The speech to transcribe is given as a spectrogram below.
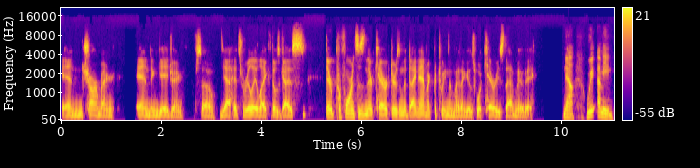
and charming and engaging. So yeah, it's really like those guys their performances and their characters and the dynamic between them I think is what carries that movie. Now, we I mean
